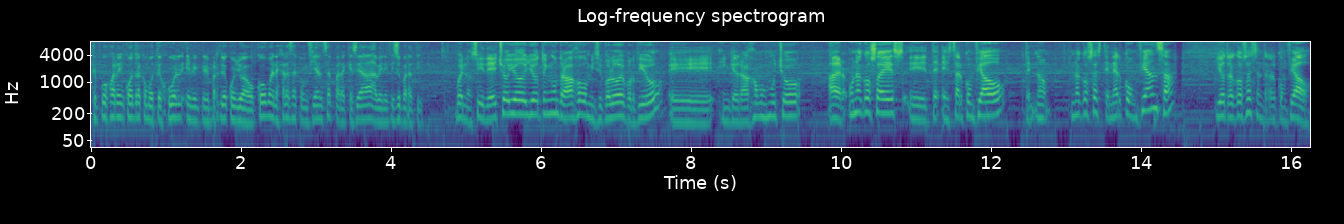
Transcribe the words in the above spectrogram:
te puedo jugar en contra como te jugó en el partido con Joao. ¿Cómo manejar esa confianza para que sea a beneficio para ti? Bueno, sí, de hecho yo, yo tengo un trabajo con mi psicólogo deportivo eh, en que trabajamos mucho... A ver, una cosa es eh, estar confiado, no, una cosa es tener confianza y otra cosa es entrar confiado.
